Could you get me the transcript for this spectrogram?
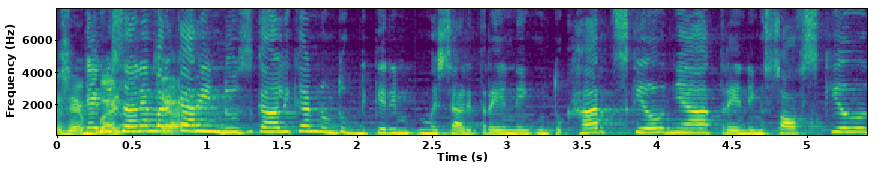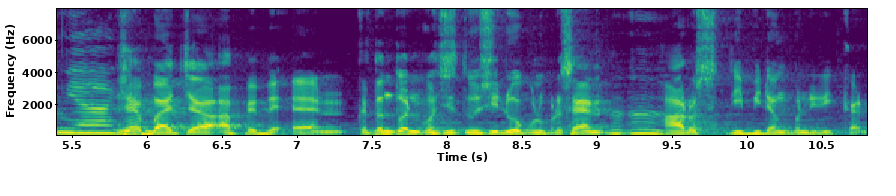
saya Kayak baca. misalnya mereka rindu sekali kan untuk dikirim misalnya training untuk hard skillnya, training soft skillnya. gitu. Saya baca APBN, ketentuan konstitusi 20% harus di bidang pendidikan.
